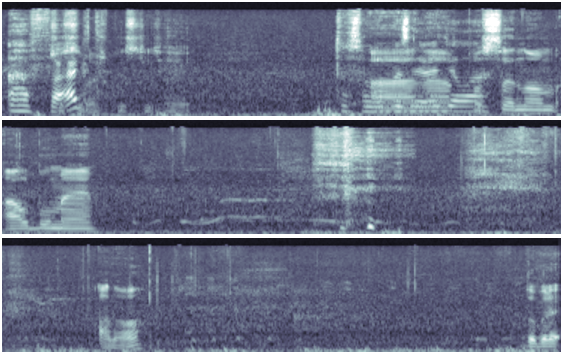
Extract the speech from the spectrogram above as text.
A Čo si fakt? máš pustiť, hej. To som vôbec A na nevedela. poslednom albume... Áno. Dobre.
